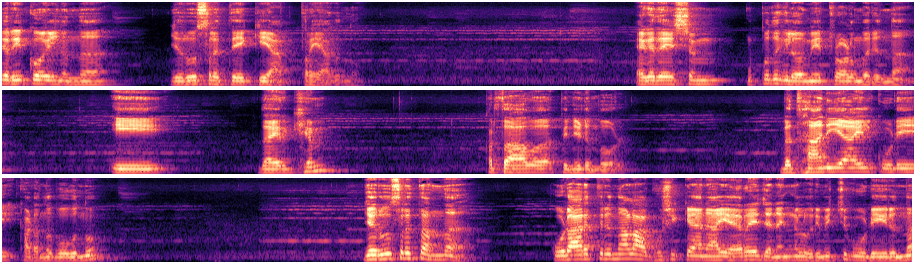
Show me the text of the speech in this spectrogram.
ജെറീക്കോയിൽ നിന്ന് ജെറൂസലത്തേക്ക് യാത്രയാകുന്നു. ഏകദേശം മുപ്പത് കിലോമീറ്ററോളം വരുന്ന ഈ ദൈർഘ്യം കർത്താവ് പിന്നിടുമ്പോൾ ബഥാനിയായിൽ കൂടി കടന്നു പോകുന്നു ജെറൂസലത്ത് അന്ന് കൂടാരത്തിരുന്നാൾ ആഘോഷിക്കാനായി ഏറെ ജനങ്ങൾ ഒരുമിച്ച് കൂടിയിരുന്ന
